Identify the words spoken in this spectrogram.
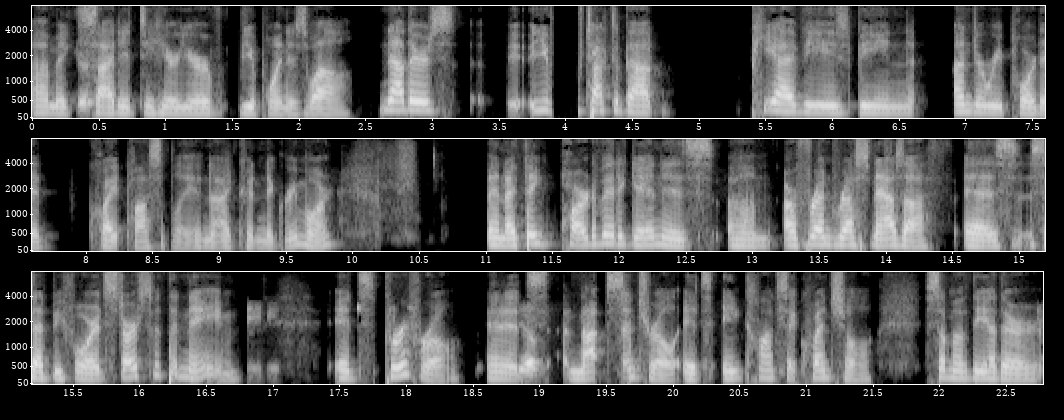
I'm excited to hear your viewpoint as well. Now, there's you've talked about PIVs being underreported, quite possibly, and I couldn't agree more. And I think part of it again is um, our friend Russ Nassof, as said before. It starts with the name. It's peripheral and it's yep. not central it's inconsequential some of the other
